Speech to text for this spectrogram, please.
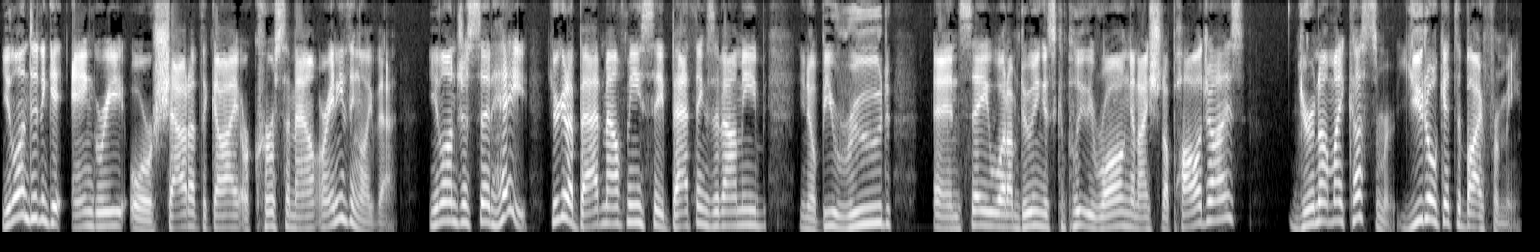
Elon didn't get angry or shout at the guy or curse him out or anything like that. Elon just said, Hey, you're going to badmouth me, say bad things about me, you know, be rude and say what I'm doing is completely wrong and I should apologize. You're not my customer. You don't get to buy from me.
